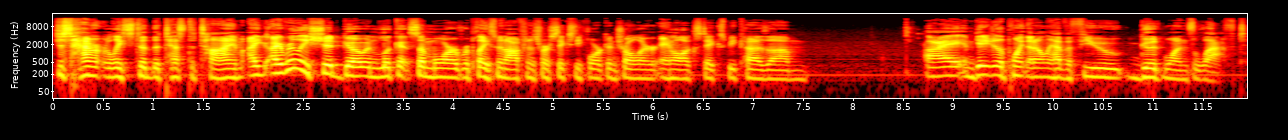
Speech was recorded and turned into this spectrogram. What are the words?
just haven't really stood the test of time. I, I really should go and look at some more replacement options for 64 controller analog sticks because um I am getting to the point that I only have a few good ones left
